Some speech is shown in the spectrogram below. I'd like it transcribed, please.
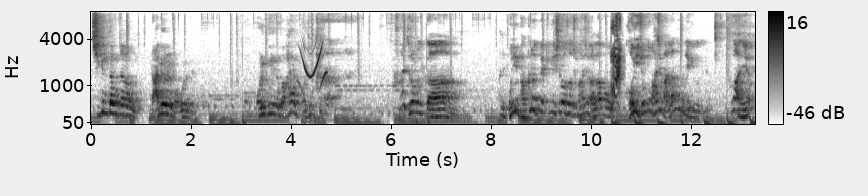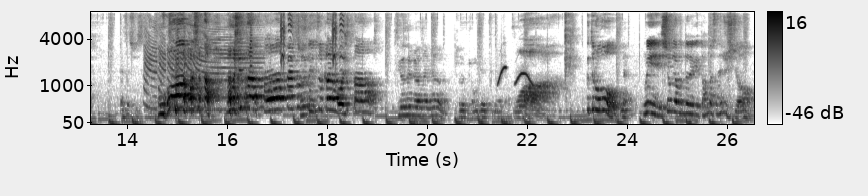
지금 당장 라면을 먹어야 돼요. 얼굴에는 막 하얀 버질기. 가만히 들어보니까 아니 본인 밥그릇 뺏기기 싫어서 지금 하지 말라고 거의 이 정도면 하지 말라는 얘기거든요. 그거 아니에요? 뺏을 수 있어요. 와 멋있다 멋있다 어 뺏을 수 있을까요 멋있다 부연 설명하자면 저는 경쟁 않습니다. 와 끝으로 네. 우리 시청자분들에게 또 한 말씀 해주시죠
